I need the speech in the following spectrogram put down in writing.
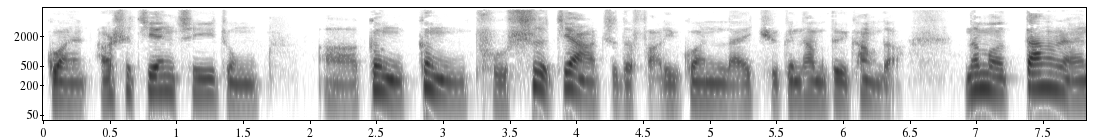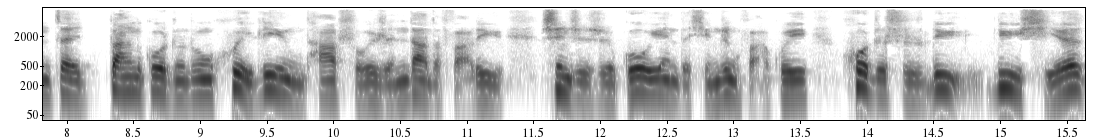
观，而是坚持一种啊更更普世价值的法律观来去跟他们对抗的。那么当然，在办案的过程中，会利用他所谓人大的法律，甚至是国务院的行政法规，或者是律律协，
